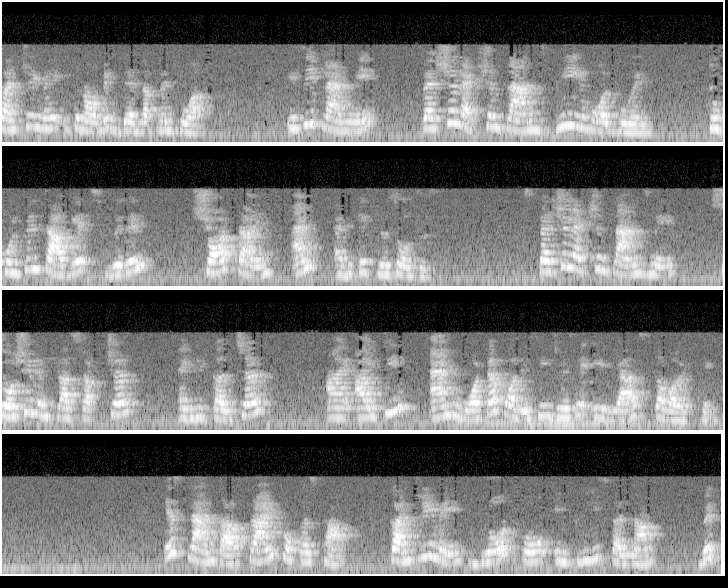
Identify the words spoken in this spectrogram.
कंट्री में इकोनॉमिक डेवलपमेंट हुआ। इसी प्लान में स्पेशल एक्शन प्लान भी इवॉल्व हुए to fulfil targets within short time and adequate resources. Special action plans में social infrastructure, agriculture, IIT and water policy जैसे areas covered थे इस प्लान का प्राइम फोकस था कंट्री में ग्रोथ को इंक्रीज करना with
